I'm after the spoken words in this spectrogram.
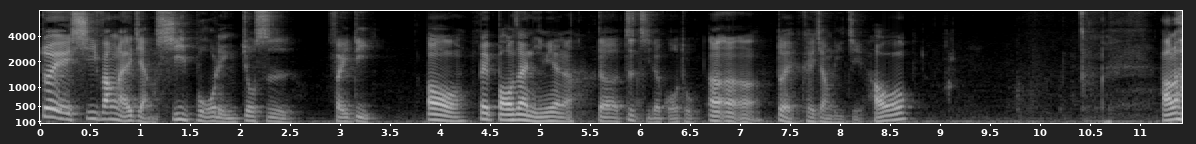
对西方来讲，西柏林就是飞地哦，被包在里面了。的自己的国土，嗯嗯嗯，对，可以这样理解。好哦，好了，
